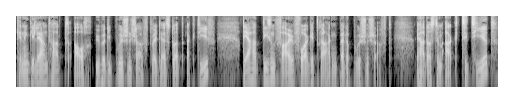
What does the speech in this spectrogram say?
kennengelernt hat, auch über die Burschenschaft, weil der ist dort aktiv. Der hat diesen Fall vorgetragen bei der Burschenschaft. Er hat aus dem Akt zitiert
